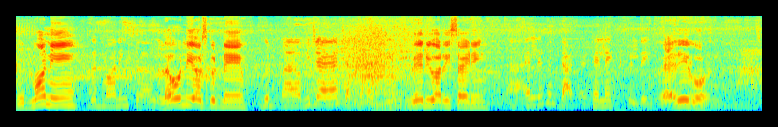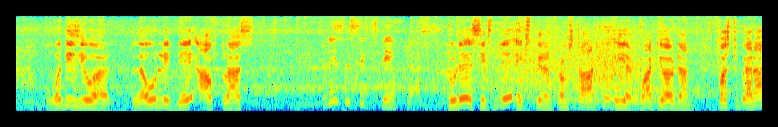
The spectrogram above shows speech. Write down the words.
Good morning. Good morning, sir. Lovely, yours good name. Good, uh, Vijaya Chakravarty. Where you are residing? Uh, I live in Tata, Telek building. Very good. What is your lovely day of class? Today is the sixth day of class. Today, sixth day experience from start to year. What you have done? First para,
